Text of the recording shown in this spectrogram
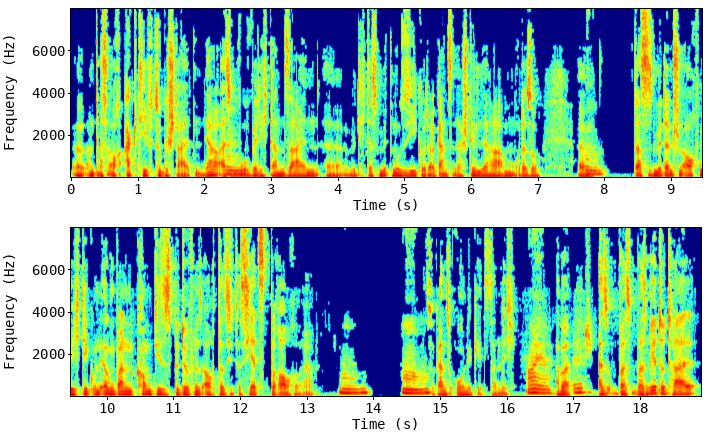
äh und das auch aktiv zu gestalten. Ja, also mhm. wo will ich dann sein? Äh, will ich das mit Musik oder ganz in der Stille haben oder so? Ähm, mhm das ist mir dann schon auch wichtig. Und irgendwann kommt dieses Bedürfnis auch, dass ich das jetzt brauche. Ja. Mhm. Mhm. So ganz ohne geht's dann nicht. Oh ja. Aber also was, was mir total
